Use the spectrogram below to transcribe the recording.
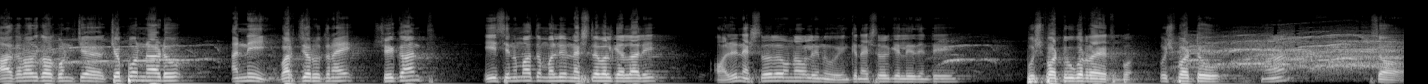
ఆ తర్వాత కొన్ని చె- చెప్పున్నాడు అన్నీ వర్క్ జరుగుతున్నాయి. శ్రీకాంత్ ఈ సినిమాతో మళ్ళీ నెక్స్ట్ లెవెల్కి వెళ్ళాలి. ఆల్రెడీ నెక్స్ట్ లెవెల్లో ఉన్నావు నువ్వు. ఇంకా నెక్స్ట్ లెవెల్కి వెళ్ళేది ఏంటి? పుష్ప టూ కూడా రాయొచ్చు Pushpa two. So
